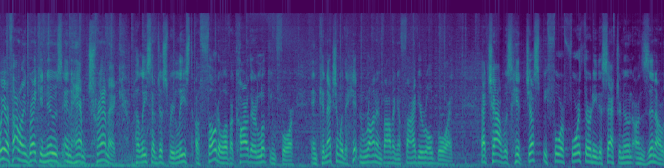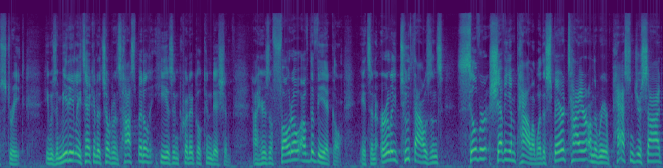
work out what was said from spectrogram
We are following breaking news in Hamtramck. Police have just released a photo of a car they're looking for in connection with a hit and run involving a five-year-old boy. That child was hit just before 4.30 this afternoon on Zinow Street. He was immediately taken to Children's Hospital. He is in critical condition. Now here's a photo of the vehicle. It's an early 2000s silver Chevy Impala with a spare tire on the rear passenger side.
